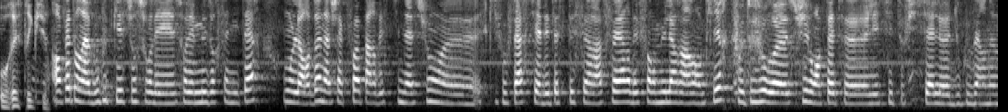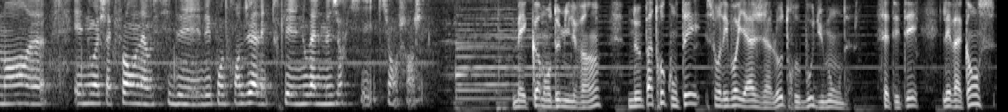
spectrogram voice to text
aux restrictions. En fait, on a beaucoup de questions sur les, sur les mesures sanitaires. On leur donne à chaque fois par destination euh, ce qu'il faut faire, s'il y a des tests PCR à faire, des formulaires à remplir. Il faut toujours euh, suivre en fait euh, les sites officiels du gouvernement. et nous, à chaque fois, on a aussi des, des comptes rendus avec toutes les nouvelles mesures qui, qui ont changé. Mais comme en 2020, ne pas trop compter sur les voyages à l'autre bout du monde. Cet été, les vacances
